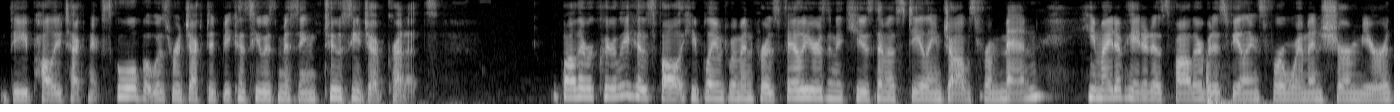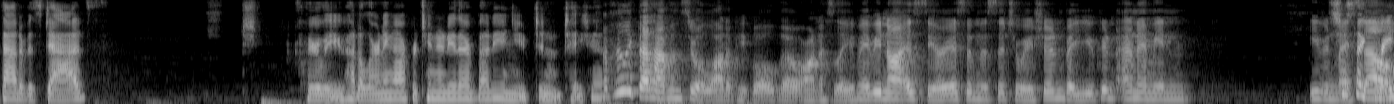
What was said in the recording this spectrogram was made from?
the Polytechnic School, but was rejected because he was missing two CEGEP credits. While they were clearly his fault, he blamed women for his failures and accused them of stealing jobs from men. He might have hated his father, but his feelings for women sure mirrored that of his dad's. Clearly, you had a learning opportunity there, buddy, and you didn't take it. I feel like that happens to a lot of people, though. Honestly, maybe not as serious in this situation, but you can. And I mean, even It's myself, just like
